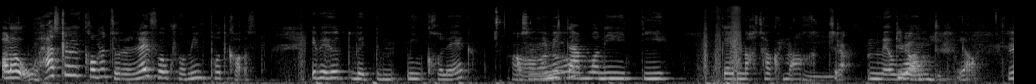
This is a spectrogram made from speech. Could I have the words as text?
Hallo und herzlich willkommen zu einer neuen Folge von meinem Podcast. Ich bin heute mit dem, meinem Kollegen, also nicht mit dem, was ich die Game Nacht habe gemacht Ja, habe. der andere. Ja.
